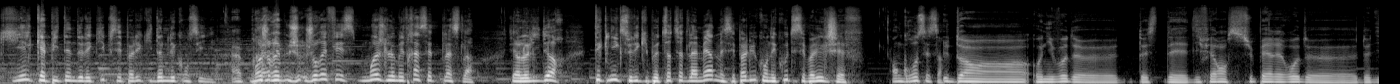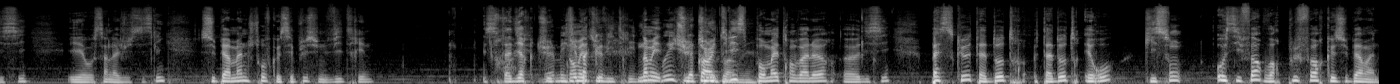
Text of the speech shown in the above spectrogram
qui est le capitaine de l'équipe, c'est pas lui qui donne les consignes. Après- Moi j'aurais, j'aurais fait, moi je le mettrais à cette place-là. C'est-à-dire le leader technique, celui qui peut te sortir de la merde, mais c'est pas lui qu'on écoute et c'est pas lui le chef. En gros, c'est ça. Dans, au niveau de, de- des différents super-héros de, de DC et au sein de la Justice League, Superman, je trouve que c'est plus une vitrine. C'est-à-dire que tu, mais non, c'est mais pas tu- que vitrine. non, mais oui, je tu, suis d'accord tu avec toi, l'utilises mais- pour mettre en valeur euh, DC parce que tu as d'autres héros qui sont aussi forts, voire plus forts que Superman.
